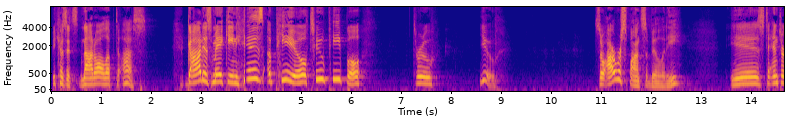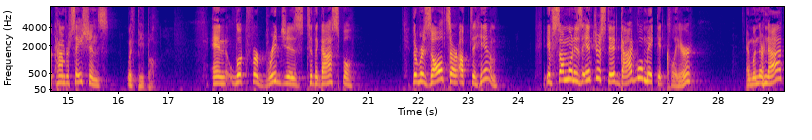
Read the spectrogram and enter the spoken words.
Because it's not all up to us. God is making his appeal to people through you. So our responsibility is to enter conversations with people and look for bridges to the gospel. The results are up to him. If someone is interested, God will make it clear. And when they're not,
